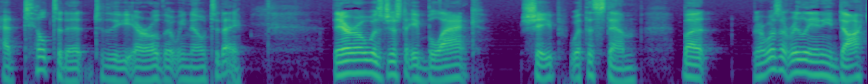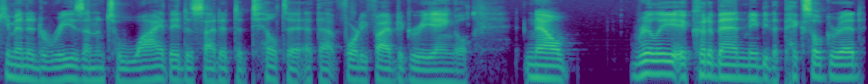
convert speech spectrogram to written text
had tilted it to the arrow that we know today. The arrow was just a black shape with a stem, but there wasn't really any documented reason to why they decided to tilt it at that 45 degree angle. Now, really, it could have been maybe the pixel grid.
